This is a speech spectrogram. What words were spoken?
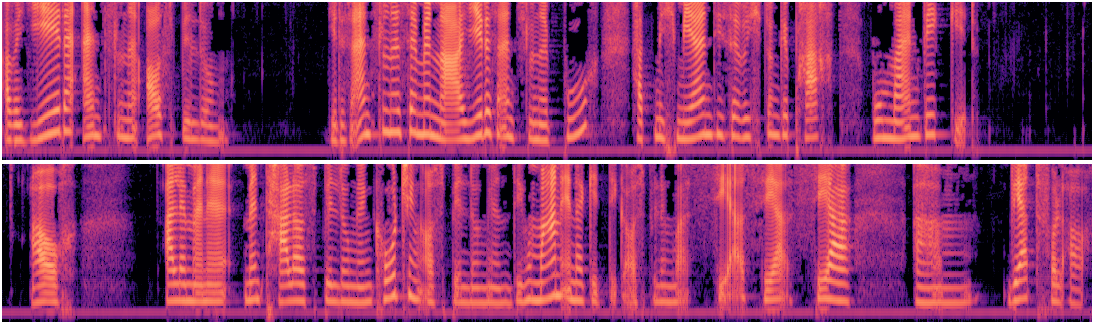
Aber jede einzelne Ausbildung, jedes einzelne Seminar, jedes einzelne Buch hat mich mehr in diese Richtung gebracht, wo mein Weg geht. Auch alle meine Mentalausbildungen, Coaching-Ausbildungen, die Humanenergetik-Ausbildung war sehr, sehr, sehr ähm, wertvoll auch.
